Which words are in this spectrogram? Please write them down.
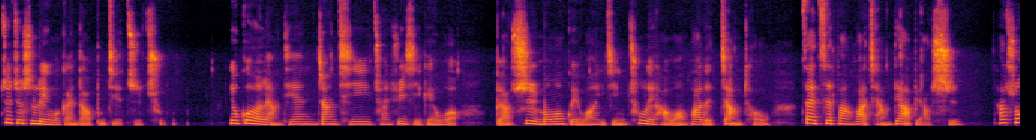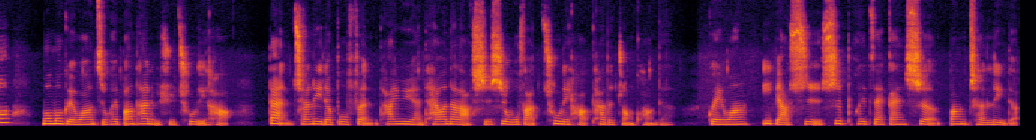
这就是令我感到不解之处。又过了两天，张七传讯息给我，表示某某鬼王已经处理好王花的降头，再次放话强调表示，他说。某某鬼王只会帮他女婿处理好，但城里的部分，他预言台湾的老师是无法处理好他的状况的。鬼王亦表示是不会再干涉帮城里的。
